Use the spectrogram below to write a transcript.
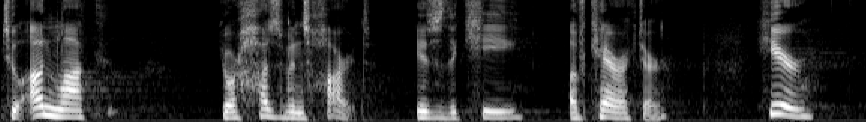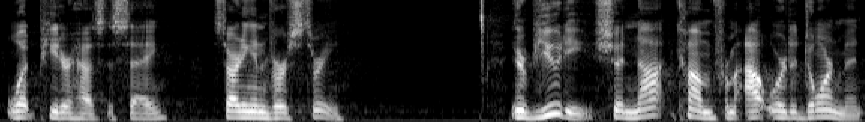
to unlock your husband's heart is the key of character. Hear what Peter has to say, starting in verse 3. Your beauty should not come from outward adornment,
